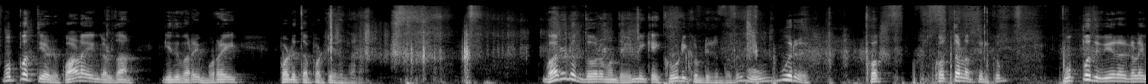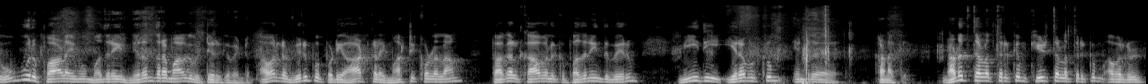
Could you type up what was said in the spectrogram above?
முப்பத்தி ஏழு பாளையங்கள் தான் இதுவரை முறைப்படுத்தப்பட்டிருந்தன. வருடந்தோறும் அந்த எண்ணிக்கை கூடிக்கொண்டிருந்தது. ஒவ்வொரு கொத் கொத்தளத்திற்கும் முப்பது வீரர்களை ஒவ்வொரு பாளையமும் மதுரையில் நிரந்தரமாக விட்டிருக்க வேண்டும். அவர்கள் விருப்பப்படி ஆட்களை மாற்றிக்கொள்ளலாம். பகல் காவலுக்கு பதினைந்து பேரும் மீதி இரவுக்கும் என்ற கணக்கு. நடுத்தளத்திற்கும் கீழ்த்தளத்திற்கும் அவர்கள்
